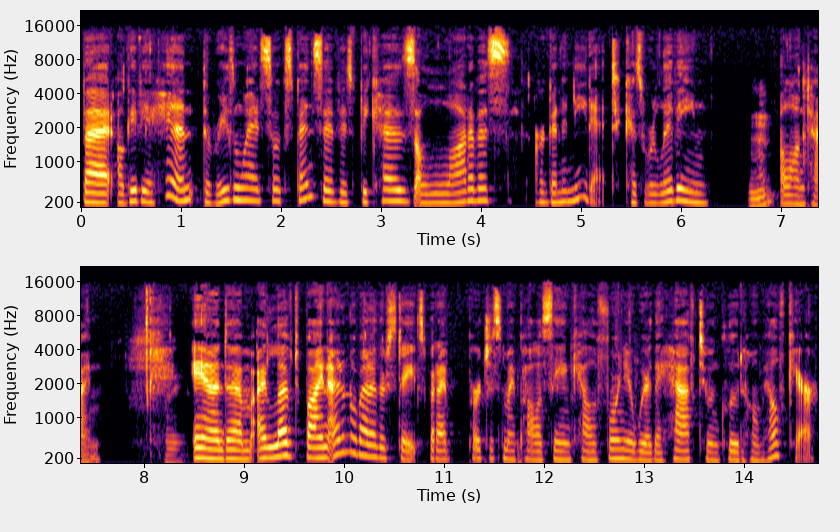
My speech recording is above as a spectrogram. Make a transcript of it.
But I'll give you a hint the reason why it's so expensive is because a lot of us are going to need it because we're living mm-hmm. a long time. Right. And um, I loved buying, I don't know about other states, but I purchased my policy in California where they have to include home health care.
